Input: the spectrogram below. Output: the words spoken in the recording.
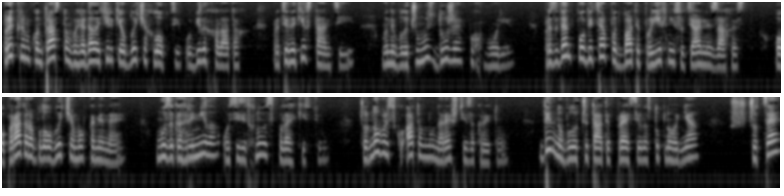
Прикрим контрастом виглядали тільки обличчя хлопців у білих халатах, працівників станції. Вони були чомусь дуже похмурі. Президент пообіцяв подбати про їхній соціальний захист. У оператора було обличчя, мов кам'яне. Музика гриміла, усі зітхнули з полегкістю. Чорнобильську атомну нарешті закриту. Дивно було читати в пресі наступного дня, що це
